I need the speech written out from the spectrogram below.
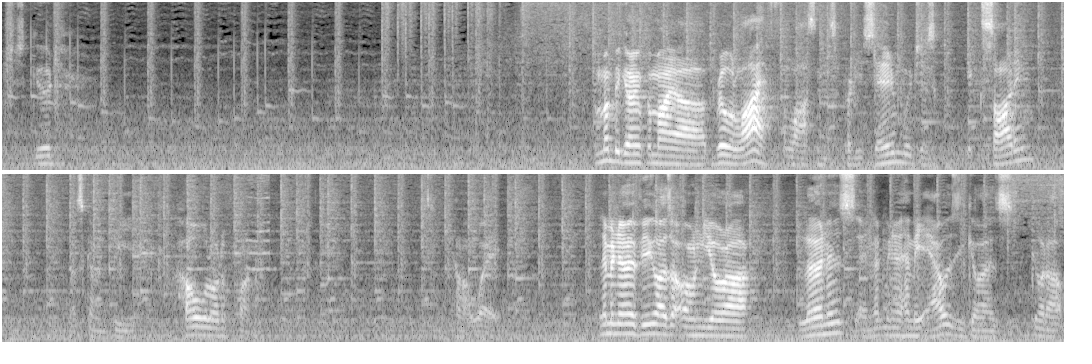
Which is good. I'm gonna be going for my uh, real life license pretty soon, which is exciting. That's gonna be a whole lot of fun. Can't wait. Let me know if you guys are on your uh, learners, and let me know how many hours you guys got up.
